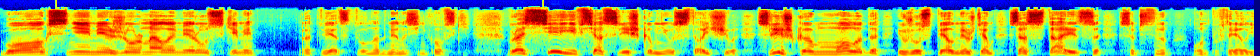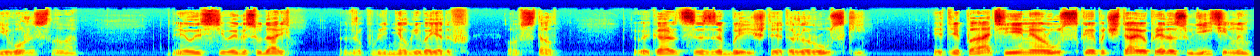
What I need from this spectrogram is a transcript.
«Бог с ними, журналами русскими», — ответствовал надменно Синьковский. «В России все слишком неустойчиво, слишком молодо, и уже успел между тем состариться». Собственно, он повторял его же слова. «Милостивый государь!» — вдруг побледнел Грибоедов. Он встал. «Вы, кажется, забыли, что я тоже русский, и трепать имя русское почитаю предосудительным».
